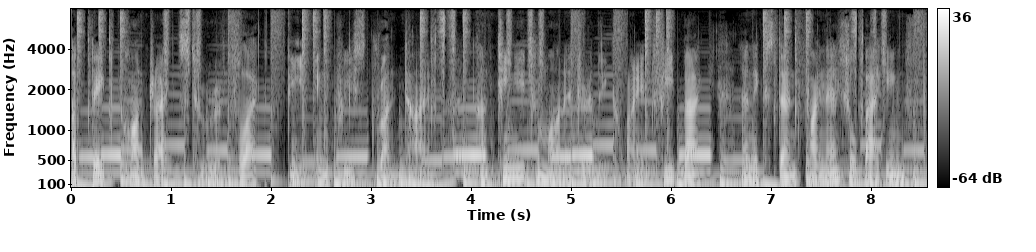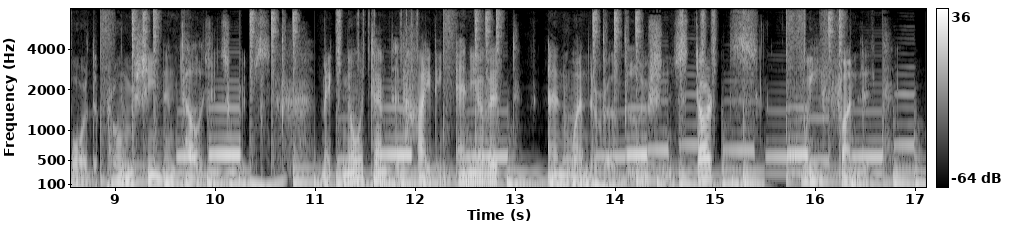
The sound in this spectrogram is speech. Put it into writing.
update contracts to reflect the increased runtime, continue to monitor the client feedback, and extend financial backing for the Pro Machine intelligence groups. Make no attempt at hiding any of it, and when the revolution starts, we fund it.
